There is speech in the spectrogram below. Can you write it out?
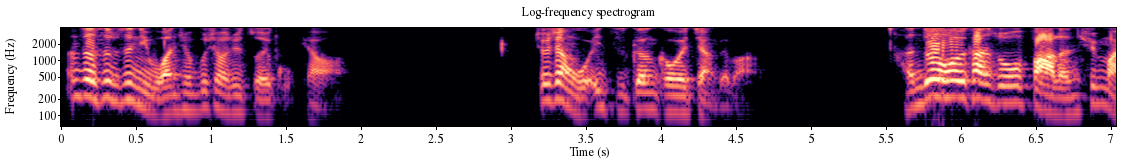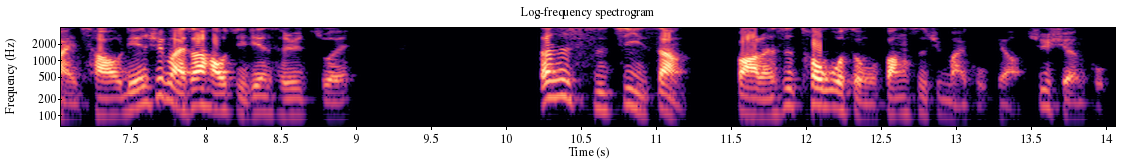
那这是不是你完全不需要去追股票啊？就像我一直跟各位讲的吧，很多人会看说法人去买超，连续买超好几天才去追，但是实际上法人是透过什么方式去买股票、去选股？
